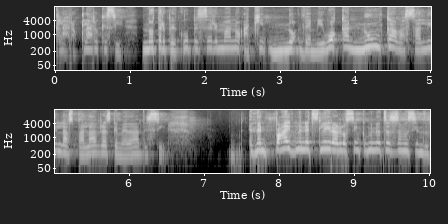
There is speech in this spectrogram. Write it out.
Claro, claro que sí. No te preocupes, hermano. Aquí no, de mi boca nunca va a salir las palabras que me da a decir. And then five minutes later, los cinco minutos estamos diciendo,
